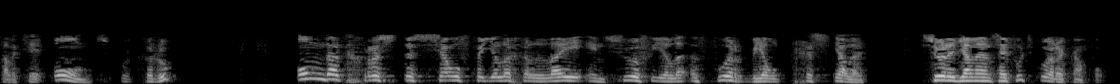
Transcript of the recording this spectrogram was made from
sal ek sê ons ook geroep omdat Christus self vir julle gelei en so vir julle 'n voorbeeld gestel het sodat julle in sy voetspore kan volg.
